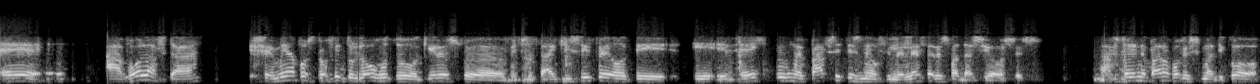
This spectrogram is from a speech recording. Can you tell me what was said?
Ε, από όλα αυτά, σε μια αποστροφή του λόγου του ο κύριος ε, Μητσοτάκης είπε ότι ε, ε, έχουμε πάψει τις νεοφιλελεύθερες φαντασιώσεις. Αυτό είναι πάρα πολύ σημαντικό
